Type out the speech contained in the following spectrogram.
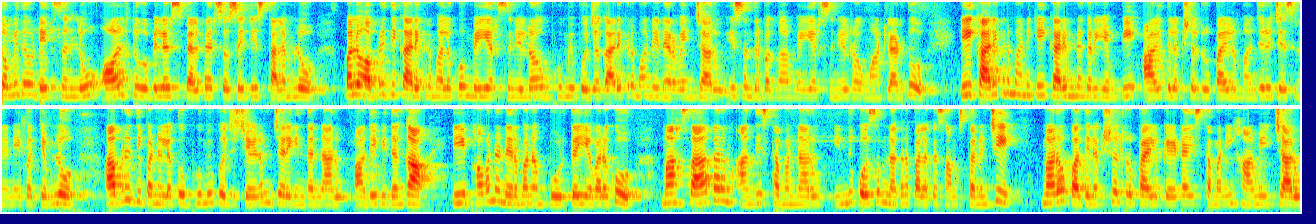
తొమ్మిదవ డివిజన్లో all two wheelers welfare society స్థలంలో పలు అభివృద్ధి కార్యక్రమాలకు మేయర్ సునీల్రావు భూమి పూజ కార్యక్రమాన్ని నిర్వహించారు. ఈ సందర్భంగా మేయర్ సునీల్రావు మాట్లాడుతూ ఈ కార్యక్రమానికి కరీంనగర్ ఎంపీ ఐదు లక్షల రూపాయలు మంజూరు చేసిన నేపథ్యంలో అభివృద్ధి పనులకు భూమి పూజ చేయడం జరిగిందన్నారు. అదేవిధంగా ఈ భవన నిర్మాణం పూర్తయ్యే వరకు మా సహకారం అందిస్తామన్నారు. ఇందుకోసం నగరపాలక సంస్థ నుంచి మరో పది లక్షల రూపాయలు కేటాయిస్తామని హామీ ఇచ్చారు.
